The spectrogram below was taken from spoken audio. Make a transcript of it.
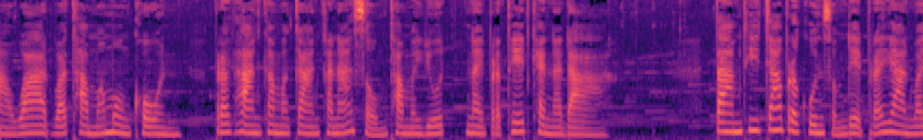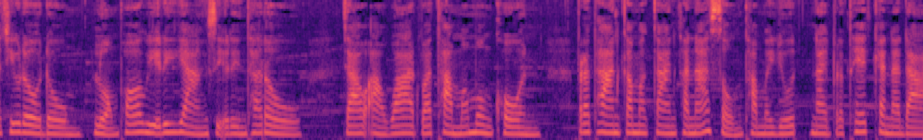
อาวาสวัดธรรมมงคล ประธานกรรมการคณะสงฆ์ธรรมยุทธ์ในประเทศแคนาดา ตามที่เจ้าประคุณสมเด็จพระยานวชิโรดม หลวงพ่อวิริยังสิรินทโร เจ้าอาวาสวัดธรรมมงคล ประธานกรรมการคณะสงฆ์ธรรมยุทธ์ในประเทศแคนาดา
